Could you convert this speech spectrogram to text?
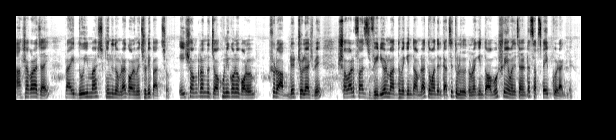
আশা করা যায় প্রায় দুই মাস কিন্তু তোমরা গরমের ছুটি পাচ্ছ। এই সংক্রান্ত যখনই কোনো বড় সড়ো আপডেট চলে আসবে, সবার ফার্স্ট ভিডিওর মাধ্যমে কিন্তু আমরা তোমাদের কাছে তুলে ধরবো। তোমরা কিন্তু অবশ্যই আমাদের চ্যানেলটা সাবস্ক্রাইব করে রাখবে।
